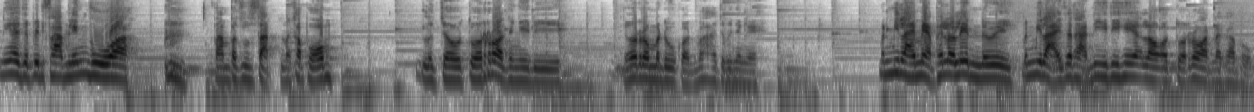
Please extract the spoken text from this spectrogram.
เนี่ยจะเป็นฟาร์มเลี้ยงวัว ฟาร์มปศุสัตว์นะครับผม เราจะตัวรอดยังไงดี เดี๋ยวเรามาดูก่อนว่าจะเป็นยังไง มันมีหลายแมปให้เราเล่นเลย มันมีหลายสถานที่ที่ให้เราเอาตัวรอดนะครับผม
